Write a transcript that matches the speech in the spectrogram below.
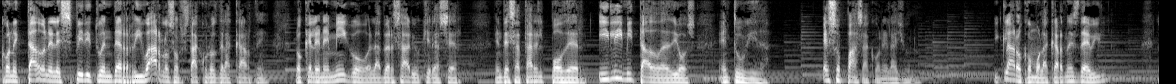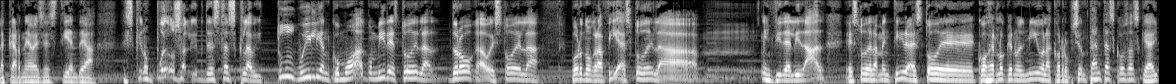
conectado en el Espíritu, en derribar los obstáculos de la carne, lo que el enemigo, el adversario quiere hacer, en desatar el poder ilimitado de Dios en tu vida. Eso pasa con el ayuno. Y claro, como la carne es débil, la carne a veces tiende a, es que no puedo salir de esta esclavitud, William, ¿cómo hago? Mire, esto de la droga o esto de la pornografía, esto de la mm, infidelidad, esto de la mentira, esto de coger lo que no es mío, la corrupción, tantas cosas que hay.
